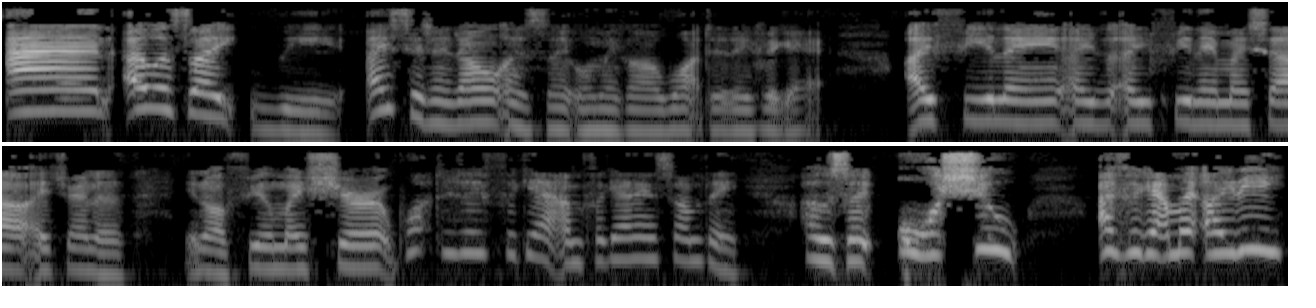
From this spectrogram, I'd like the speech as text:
and I was like, wait. I sitting down. I was like, oh my god, what did I forget? I feeling, I, I feeling myself. I trying to, you know, feel my shirt. What did I forget? I'm forgetting something. I was like, oh shoot, I forget my ID.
